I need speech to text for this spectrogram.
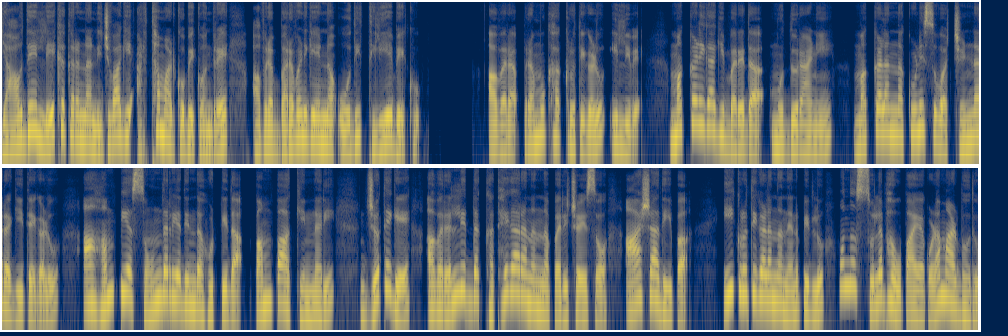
ಯಾವುದೇ ಲೇಖಕರನ್ನ ನಿಜವಾಗಿ ಅರ್ಥ ಮಾಡ್ಕೋಬೇಕು ಅಂದ್ರೆ ಅವರ ಬರವಣಿಗೆಯನ್ನ ಓದಿ ತಿಳಿಯೇಬೇಕು. ಅವರ ಪ್ರಮುಖ ಕೃತಿಗಳು ಇಲ್ಲಿವೆ. ಮಕ್ಕಳಿಗಾಗಿ ಬರೆದ ಮುದ್ದುರಾಣಿ, ಮಕ್ಕಳನ್ನ ಕುಣಿಸುವ ಚಿಣ್ಣರ ಗೀತೆಗಳು ಆ ಹಂಪಿಯ ಸೌಂದರ್ಯದಿಂದ ಹುಟ್ಟಿದ ಪಂಪಾ ಕಿನ್ನರಿ ಜೊತೆಗೆ ಅವರಲ್ಲಿದ್ದ ಕಥೆಗಾರನನ್ನ ಪರಿಚಯಿಸೋ ಆಶಾದೀಪ ಈ ಕೃತಿಗಳನ್ನ ನೆನಪಿದ್ಲು ಒಂದು ಸುಲಭ ಉಪಾಯ ಕೂಡ ಮಾಡ್ಬೋದು.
